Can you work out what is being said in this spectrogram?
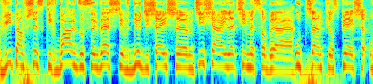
Witam wszystkich bardzo serdecznie w dniu dzisiejszym. Dzisiaj lecimy sobie u Champions, pierwsze u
